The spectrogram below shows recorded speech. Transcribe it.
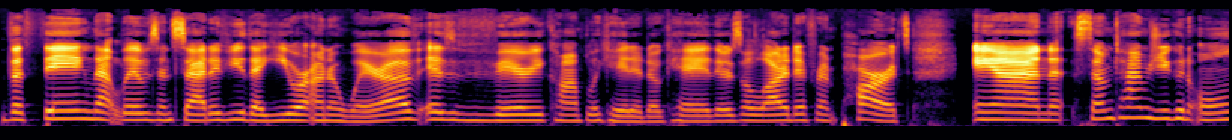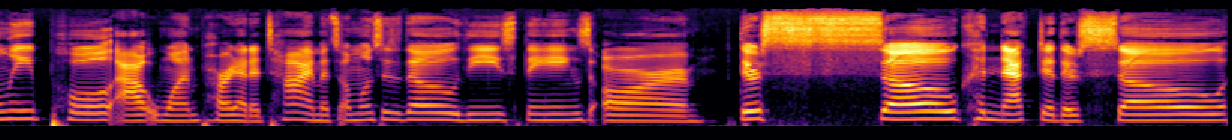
the thing that lives inside of you that you are unaware of is very complicated, okay? There's a lot of different parts, and sometimes you can only pull out one part at a time. It's almost as though these things are they're so connected. They're so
